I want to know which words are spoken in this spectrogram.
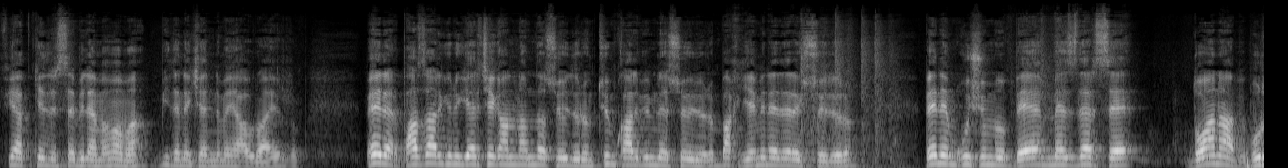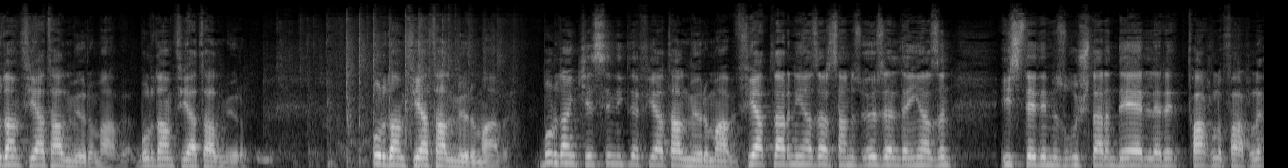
Fiyat gelirse bilemem ama bir tane kendime yavru ayırırım. Beyler pazar günü gerçek anlamda söylüyorum. Tüm kalbimle söylüyorum. Bak yemin ederek söylüyorum. Benim kuşumu beğenmezlerse Doğan abi buradan fiyat almıyorum abi. Buradan fiyat almıyorum. Buradan fiyat almıyorum abi. Buradan kesinlikle fiyat almıyorum abi. Fiyatlarını yazarsanız özelden yazın. İstediğiniz kuşların değerleri farklı farklı.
